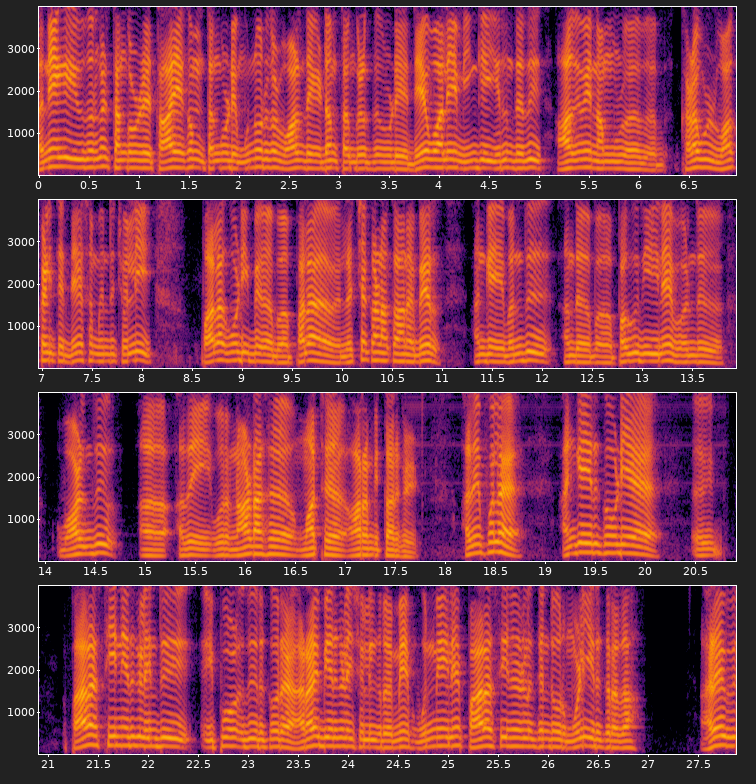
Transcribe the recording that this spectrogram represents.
அநேக யூதர்கள் தங்களுடைய தாயகம் தங்களுடைய முன்னோர்கள் வாழ்ந்த இடம் தங்களுடைய தேவாலயம் இங்கே இருந்தது. ஆகவே நம் கடவுள் வாக்களித்த தேசம் என்று சொல்லி பல கோடி பே- பல லட்சக்கணக்கான பேர் அங்கே வந்து அந்த ப- பகுதியிலே வந்து வாழ்ந்து அதை ஒரு நாடாக மாற்ற ஆரம்பித்தார்கள். அதே போல் அங்கே இருக்கக்கூடிய பாலஸ்தீனியர்கள் என்று இப்பொழுது இருக்கிற அரேபியர்களை சொல்லுகிறோமே உண்மையிலே பாலஸ்தீனியர்களுக்கு என்று ஒரு மொழி இருக்கிறதா? அரேபி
